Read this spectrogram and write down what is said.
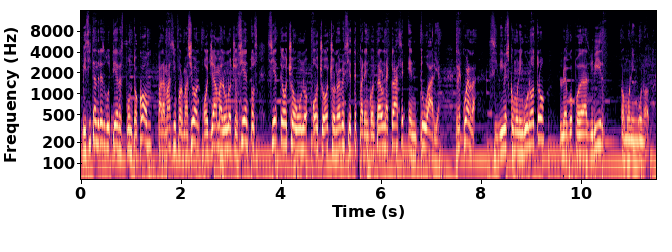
Visita andresgutierrez.com para más información o llama al 1-800-781-8897 para encontrar una clase en tu área. Recuerda, si vives como ningún otro, luego podrás vivir como ningún otro.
